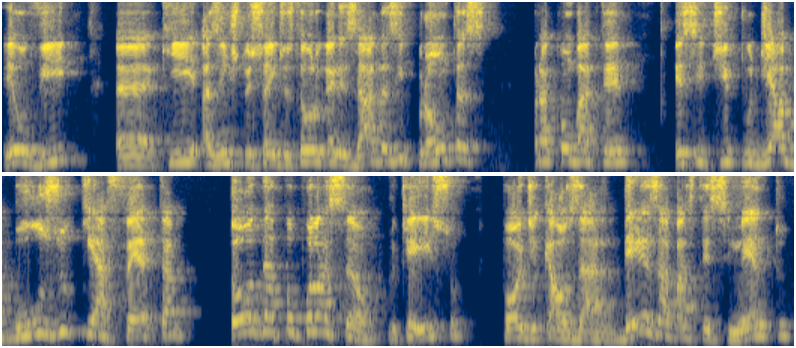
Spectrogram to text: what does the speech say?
eu vi é, que as instituições estão organizadas e prontas para combater esse tipo de abuso que afeta toda a população, porque isso pode causar desabastecimento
